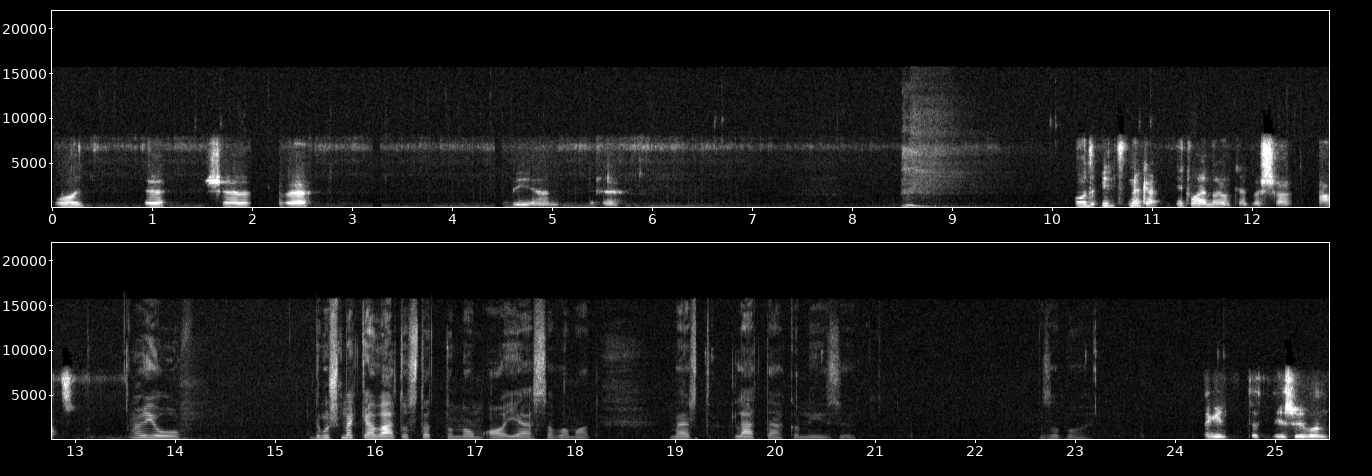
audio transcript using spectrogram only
vagy, de sebe ilyenre. Ad, itt, nekem, itt van egy nagyon kedves srác. Jó. De most meg kell változtatnom a jelszavamat, mert látták a nézők. Ez a baj. Megint öt néző van.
